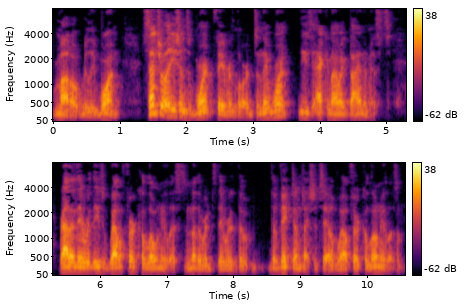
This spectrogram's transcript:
model really won. Central Asians weren't favored lords, and they weren't these economic dynamists. Rather, they were these welfare colonialists. In other words, they were the, the victims, I should say, of welfare colonialism.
